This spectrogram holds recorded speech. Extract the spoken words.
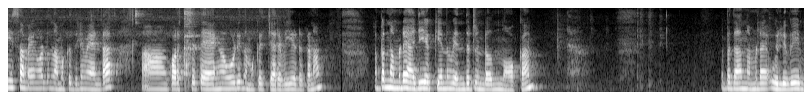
ഈ സമയം കൊണ്ട് നമുക്കിതിന് വേണ്ട കുറച്ച് തേങ്ങ കൂടി നമുക്ക് ചിരവിയെടുക്കണം. അപ്പം നമ്മുടെ അരിയൊക്കെ ഒന്ന് വെന്തിട്ടുണ്ടോ എന്ന് നോക്കാം. അപ്പോൾ ഇതാ നമ്മുടെ ഉലുവയും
